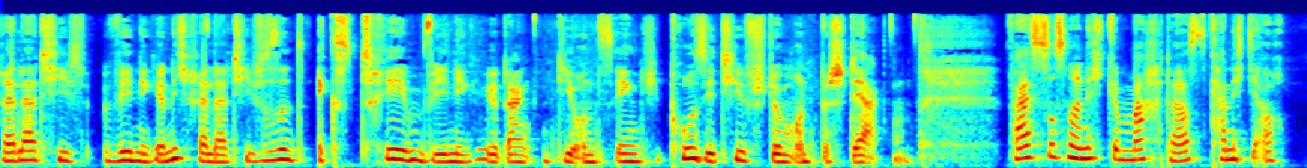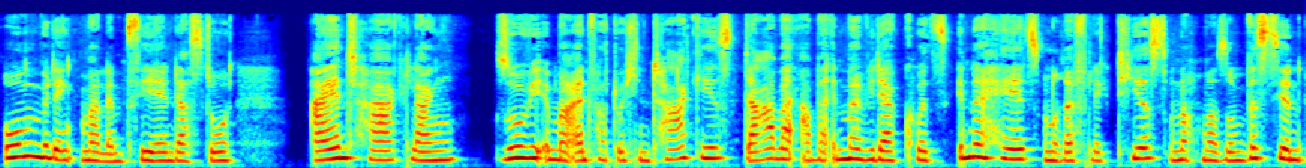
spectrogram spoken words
relativ wenige, nicht relativ, es sind extrem wenige Gedanken, die uns irgendwie positiv stimmen und bestärken. Falls du es noch nicht gemacht hast, kann ich dir auch unbedingt mal empfehlen, dass du einen Tag lang so wie immer einfach durch den Tag gehst, dabei aber immer wieder kurz innehältst und reflektierst und nochmal so ein bisschen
